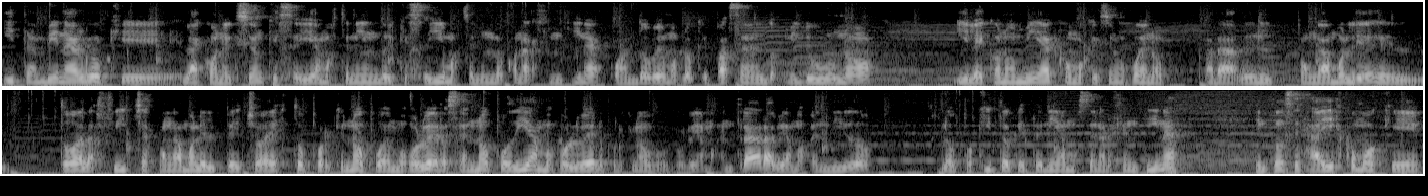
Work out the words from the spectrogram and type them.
y también algo que la conexión que seguíamos teniendo y que seguimos teniendo con Argentina cuando vemos lo que pasa en el 2001 y la economía, como que decimos, bueno, para pongámosle todas las fichas, pongámosle el pecho a esto porque no podemos volver, o sea, no podíamos volver porque no volvíamos a entrar, habíamos vendido lo poquito que teníamos en Argentina, entonces ahí es como que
